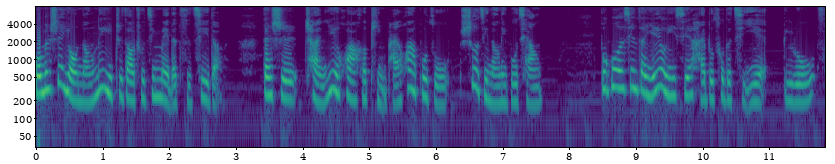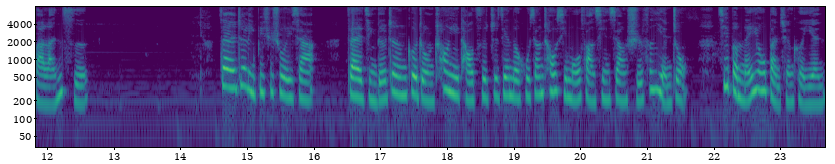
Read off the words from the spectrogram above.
我们是有能力制造出精美的瓷器的，但是产业化和品牌化不足，设计能力不强。不过，现在也有一些还不错的企业，比如法兰瓷。在这里必须说一下，在景德镇各种创意陶瓷之间的互相抄袭模仿现象十分严重，基本没有版权可言。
